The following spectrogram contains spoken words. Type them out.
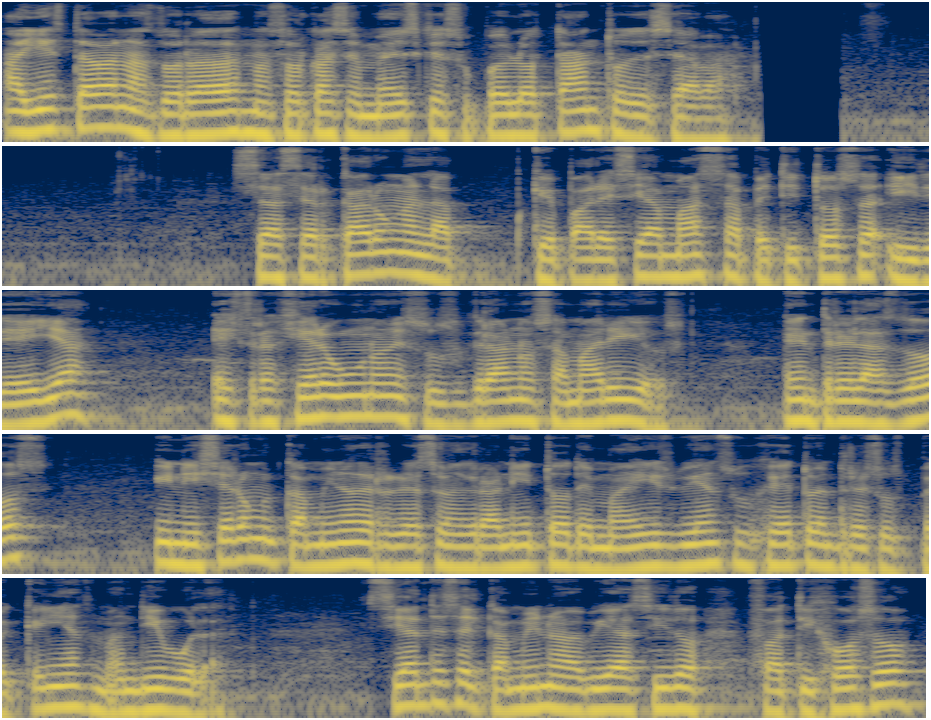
Allí estaban las doradas mazorcas de maíz que su pueblo tanto deseaba. Se acercaron a la que parecía más apetitosa y de ella extrajeron uno de sus granos amarillos. Entre las dos iniciaron el camino de regreso en granito de maíz bien sujeto entre sus pequeñas mandíbulas. Si antes el camino había sido fatigoso,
